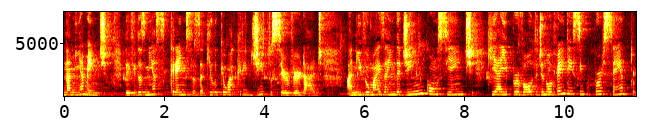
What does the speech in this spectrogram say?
na minha mente, devido às minhas crenças, aquilo que eu acredito ser verdade a nível mais ainda de inconsciente, que é aí por volta de 95%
